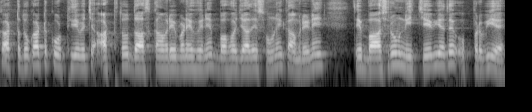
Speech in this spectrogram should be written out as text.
ਘੱਟ ਤੋਂ ਘੱਟ ਕੋਠੀ ਦੇ ਵਿੱਚ 8 ਤੋਂ 10 ਕਮਰੇ ਬਣੇ ਹੋਏ ਨੇ, ਬਹੁਤ ਜ਼ਿਆਦਾ ਸੋਹਣੇ ਕਮਰੇ ਨੇ ਤੇ ਬਾਥਰੂਮ ਨੀਚੇ ਵੀ ਹੈ ਤੇ ਉੱਪਰ ਵੀ ਹੈ।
